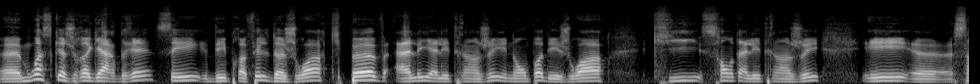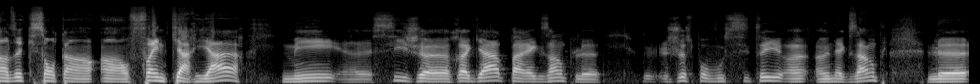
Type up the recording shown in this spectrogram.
euh, moi, ce que je regarderais, c'est des profils de joueurs qui peuvent aller à l'étranger et non pas des joueurs qui sont à l'étranger et euh, sans dire qu'ils sont en, fin de carrière. Mais euh, si je regarde, par exemple, juste pour vous citer un, exemple, le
